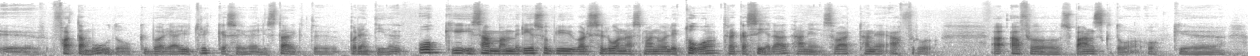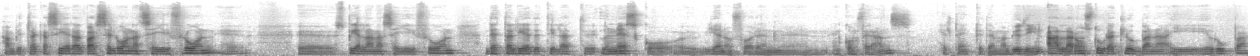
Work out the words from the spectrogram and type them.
Eh, fatta mod och börja uttrycka sig väldigt starkt eh, på den tiden. Och i samband med det så blir ju Barcelonas Manuel Eto'o trakasserad. Han är svart, han är afro, afrospansk då och eh, han blir trakasserad. Barcelona säger ifrån eh, spelarna säger ifrån. Detta leder till att Unesco genomför en, en, en, konferens helt enkelt där man bjuder in alla de stora klubbarna i Europa.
